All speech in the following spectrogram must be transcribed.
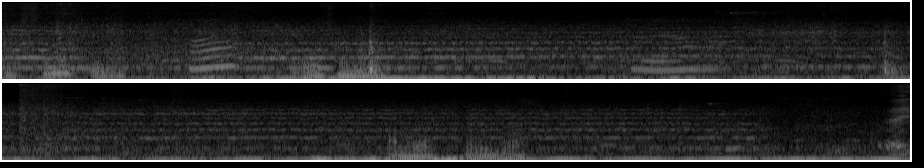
ধরছে হ্যাঁ আবার ফেলবে। এই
